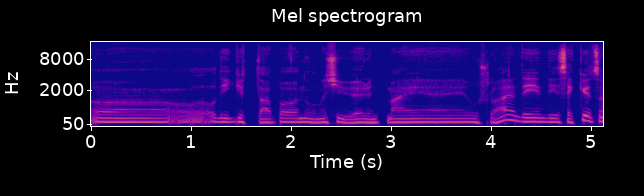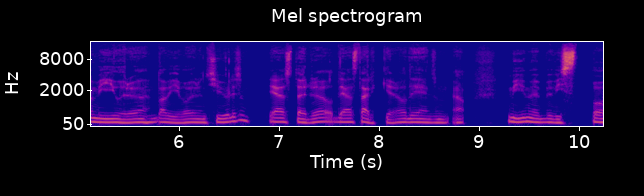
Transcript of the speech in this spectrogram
Og, og de gutta på noen og tjue rundt meg i Oslo her, de, de ser ikke ut som vi gjorde da vi var rundt 20. Liksom. De er større og de er sterkere og de er liksom, ja, mye mer bevisst på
